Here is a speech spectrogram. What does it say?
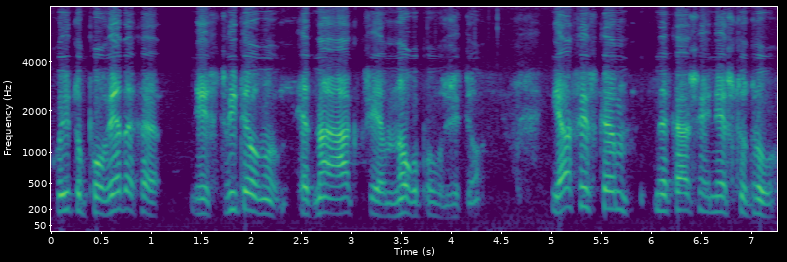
които поведаха действително една акция много положителна. И аз искам да кажа и нещо друго.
